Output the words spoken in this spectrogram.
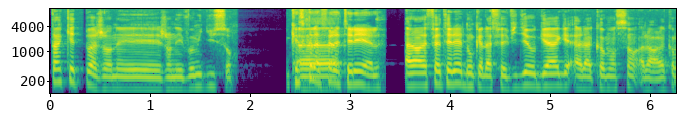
T'inquiète pas, j'en ai, j'en ai vomi du sang. Qu'est-ce qu'elle a fait à Euh, la télé, elle? Alors, elle a fait télé, donc elle a fait vidéo gag. Elle a commencé. en- Alors, elle a,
